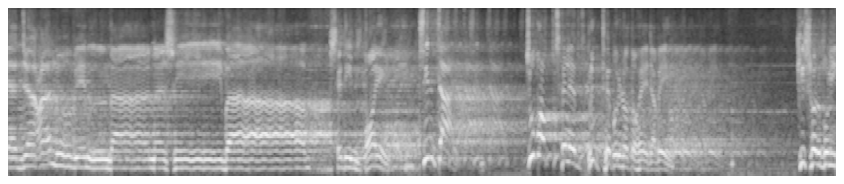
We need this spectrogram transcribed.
يجعل بلدان شيبا সেদিন ভয়ে চিন্তায় যুবক ছেলে বৃদ্ধে পরিণত হয়ে যাবে কিশোরগুলি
